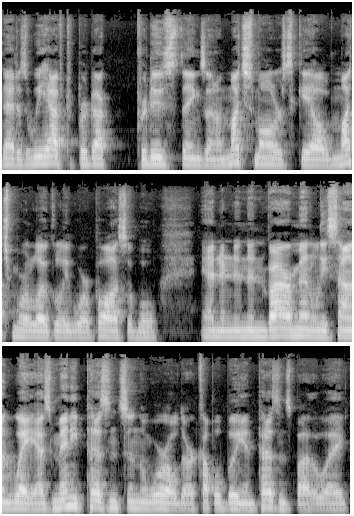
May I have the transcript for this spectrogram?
That is, we have to product, produce things on a much smaller scale, much more locally where possible, and in an environmentally sound way. As many peasants in the world, there are a couple billion peasants, by the way,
